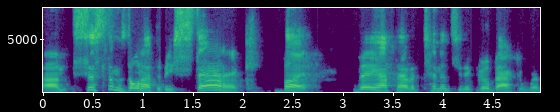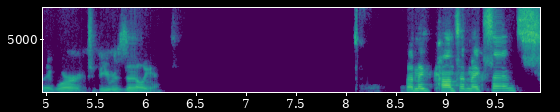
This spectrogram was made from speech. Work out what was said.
um, systems don't have to be static, but they have to have a tendency to go back to where they were to be resilient. Does that make concept make sense?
